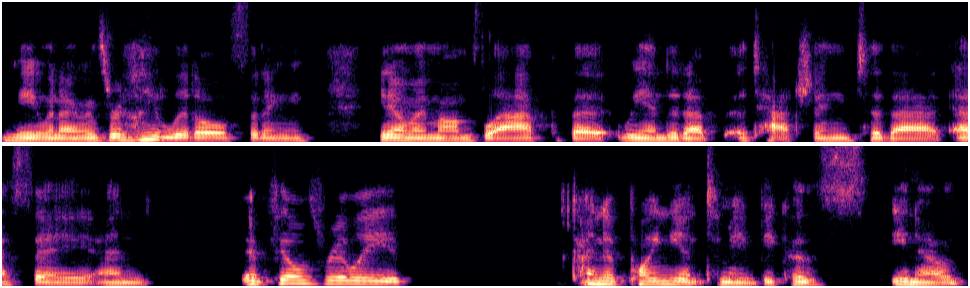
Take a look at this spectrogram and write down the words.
me when i was really little sitting you know my mom's lap that we ended up attaching to that essay and it feels really kind of poignant to me because you know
